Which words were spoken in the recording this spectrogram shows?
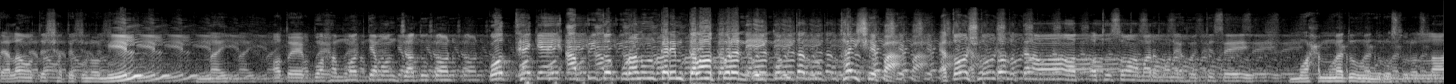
তেলাওয়াতের সাথে কোনো মিল নাই। অতএব মুহাম্মদ কেমন জাদুকর? এই আবৃত কুরআনুল কারীম তেলাওয়াত করেন? এই কবিতাগুলো কোথায় সে পা এত সুন্দর তেলাওয়াত অথচ আমার মনে হইতেছে মুহাম্মাদুর রাসূলুল্লাহ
